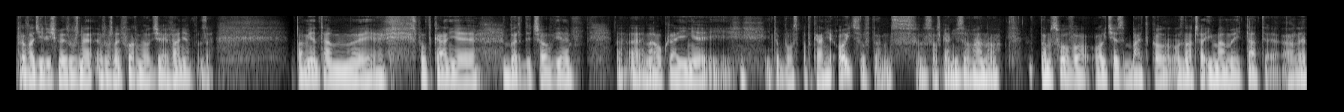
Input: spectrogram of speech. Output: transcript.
prowadziliśmy różne, różne formy oddziaływania. Pamiętam e, spotkanie w Berdyczowie na, e, na Ukrainie i, i, to było spotkanie ojców. Tam zorganizowano. Tam słowo ojciec, batko oznacza i mamę, i tatę, ale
